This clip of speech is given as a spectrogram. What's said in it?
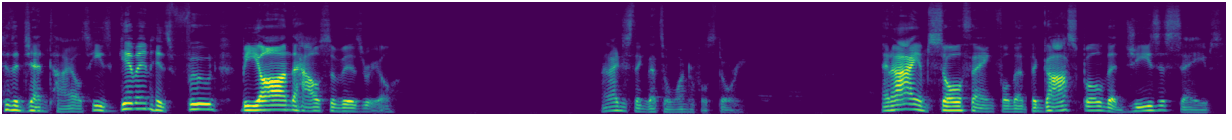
to the Gentiles. He's given his food beyond the house of Israel. And I just think that's a wonderful story. And I am so thankful that the gospel that Jesus saves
